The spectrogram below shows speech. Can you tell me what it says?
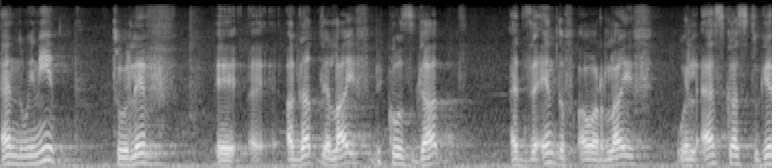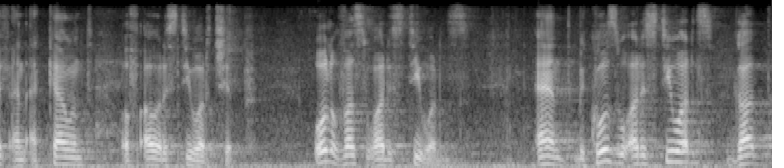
And we need to live a, a godly life because God, at the end of our life, will ask us to give an account of our stewardship. All of us who are stewards. And because we are stewards, God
